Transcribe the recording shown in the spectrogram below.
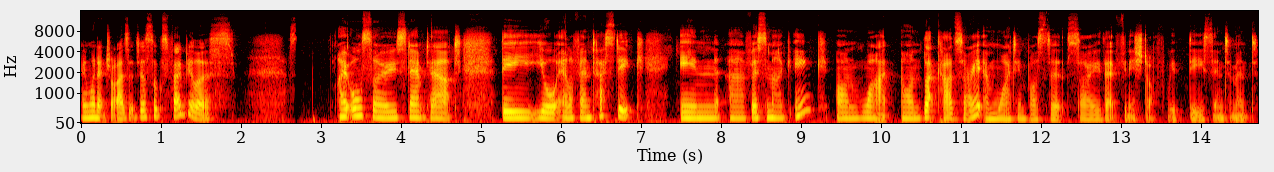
and when it dries, it just looks fabulous. I also stamped out the You're Elephantastic in uh, Versamark ink on white on black card, sorry, and white embossed it. So that finished off with the sentiment.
